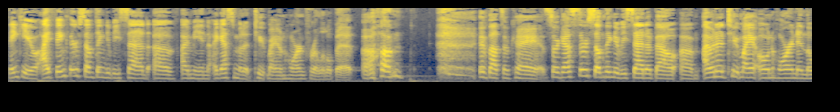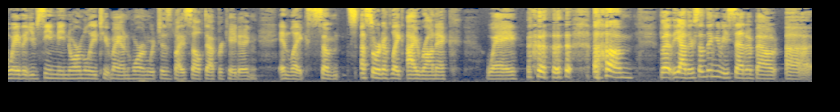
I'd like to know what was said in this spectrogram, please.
thank you. I think there's something to be said of. I mean, I guess I'm gonna toot my own horn for a little bit, um, if that's okay. So I guess there's something to be said about. Um, I'm gonna toot my own horn in the way that you've seen me normally toot my own horn, which is by self-deprecating in like some a sort of like ironic way. um, but yeah, there's something to be said about uh,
